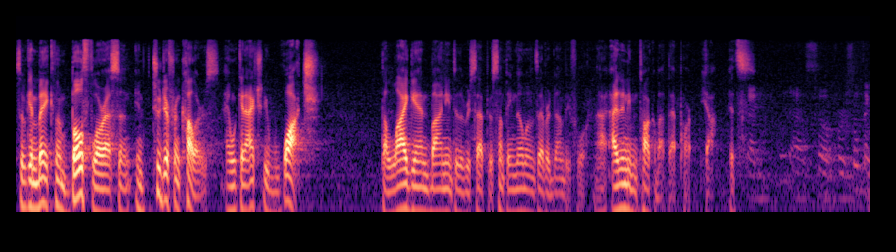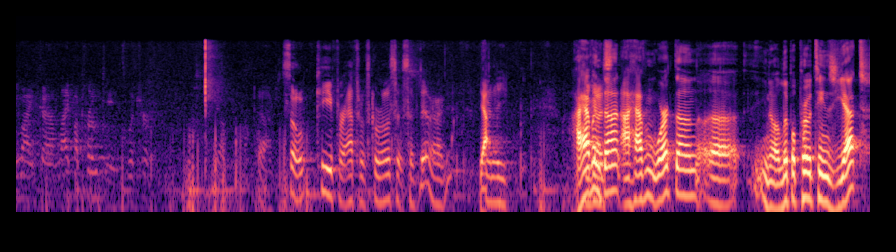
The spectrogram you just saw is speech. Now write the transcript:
So we can make them both fluorescent in two different colors, and we can actually watch the ligand binding to the receptor, something no one's ever done before. I, I didn't even talk about that part. Yeah, it's, And, uh, So for something like uh, lipoproteins, which are, you know, uh, so key for atherosclerosis, have uh, Yeah. any, I haven't guys- done, I haven't worked on, uh, you know, lipoproteins yet,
